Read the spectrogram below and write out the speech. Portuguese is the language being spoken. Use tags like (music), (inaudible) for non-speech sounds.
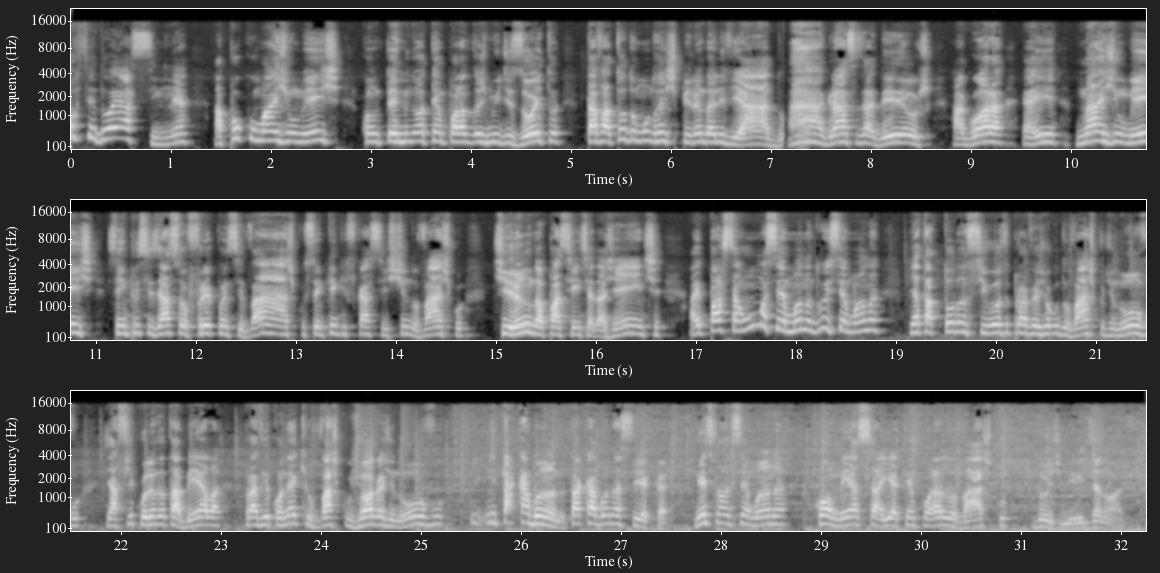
torcedor é assim, né? Há pouco mais de um mês, quando terminou a temporada 2018, tava todo mundo respirando aliviado. Ah, graças a Deus, agora é aí mais de um mês sem precisar sofrer com esse Vasco, sem ter que ficar assistindo o Vasco tirando a paciência da gente. Aí passa uma semana, duas semanas, já tá todo ansioso para ver o jogo do Vasco de novo, já fica olhando a tabela para ver quando é que o Vasco joga de novo e, e tá acabando, tá acabando a seca. Nesse final de semana começa aí a temporada do Vasco 2019.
